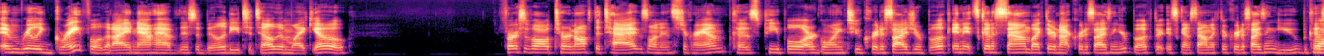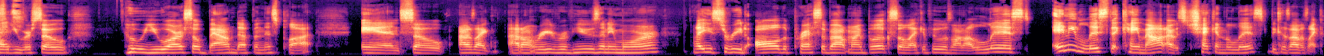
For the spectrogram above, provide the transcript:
am really grateful that I now have this ability to tell them, like, yo, first of all, turn off the tags on Instagram because people are going to criticize your book. And it's going to sound like they're not criticizing your book. It's going to sound like they're criticizing you because right. you are so, who you are, so bound up in this plot. And so I was like, I don't read reviews anymore. I used to read all the press about my book. So, like, if it was on a list, any list that came out, I was checking the list because I was like,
